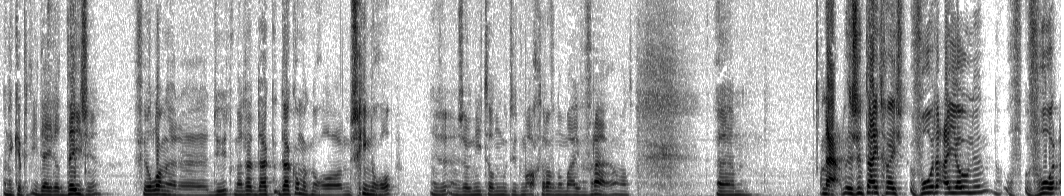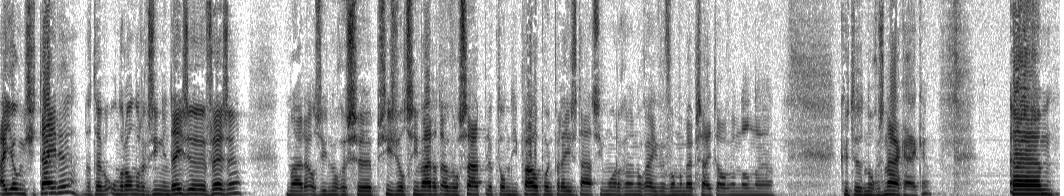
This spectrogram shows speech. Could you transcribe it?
en ik heb het idee dat deze veel langer uh, duurt, maar daar, daar, kom ik nog, misschien nog op. En, zo niet, dan moet u het me achteraf nog maar even vragen. Want, um, nou er is een tijd geweest voor de Ionen, of voor Ionische tijden. Dat hebben we onder andere gezien in deze verse. Maar als u nog eens uh, precies wilt zien waar dat overal staat, pluk dan die PowerPoint-presentatie morgen nog even van mijn website af en dan uh, kunt u het nog eens nakijken. Um,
